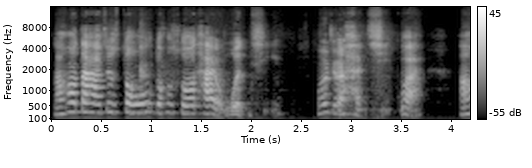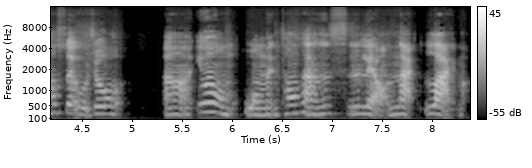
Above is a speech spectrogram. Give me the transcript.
然后大家就都都说他有问题，我就觉得很奇怪。然后所以我就。嗯，因为我们我们通常是私聊赖赖嘛，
